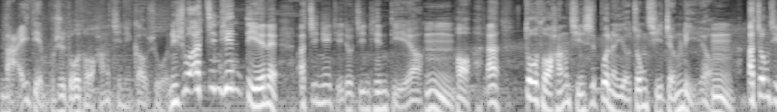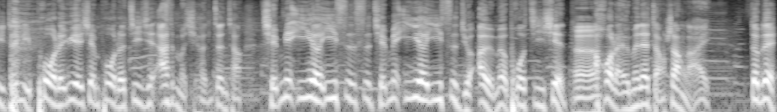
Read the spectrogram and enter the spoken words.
哪一点不是多头行情？你告诉我，你说啊，今天跌呢？啊，今天跌就今天跌啊，嗯，好、哦。那多头行情是不能有中期整理哦，嗯啊，中期整理破了月线，破了季线啊，什么很正常。前面一二一四四，前面一二一四九，啊，有没有破季线？啊，后来有没有再涨上来？对不对？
